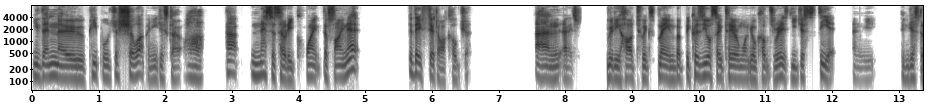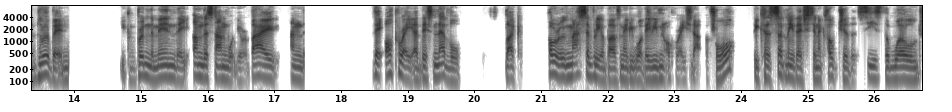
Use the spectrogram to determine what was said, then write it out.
you then know people just show up and you just go, ah, oh, can't necessarily quite define it, but they fit our culture. And, and it's really hard to explain, but because you're so clear on what your culture is, you just see it and you can just absorb it. You can bring them in. They understand what you're about and they operate at this level. Like probably massively above maybe what they've even operated at before, because suddenly they're just in a culture that sees the world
